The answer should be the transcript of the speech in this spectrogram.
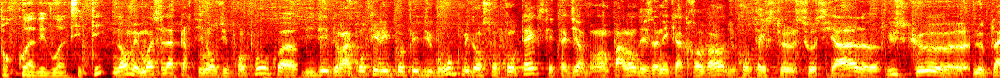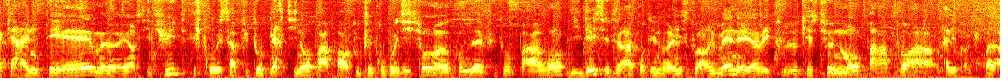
pourquoi avez-vous accepté? Non, mais moi, c'est la pertinence du propos, quoi. L'idée de raconter l'épopée du groupe, mais dans son contexte, c'est-à-dire en parlant des années 80, du contexte social, euh, plus que euh, le placard NTM euh, et ainsi de suite. Je trouvais ça plutôt pertinent par rapport à toutes les propositions euh, qu'on nous avait faites auparavant. L'idée, c'est de raconter une vraie histoire humaine et avec le questionnement par rapport à, à l'époque. Voilà.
